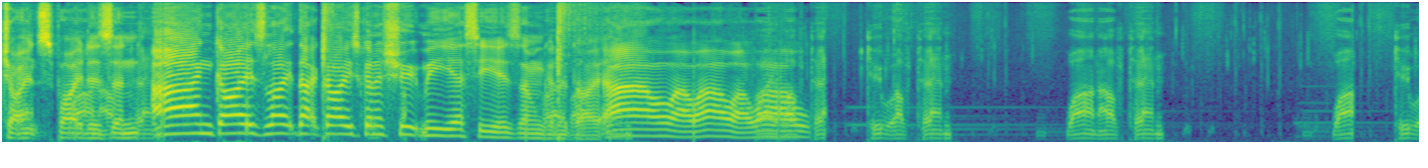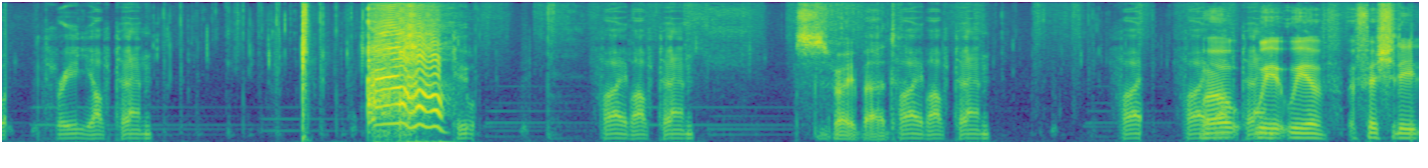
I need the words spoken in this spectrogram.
giant spiders and and guys like that guy's gonna shoot me. Yes, he is. I'm gonna die. ten. Ow! Ow! Ow! Ow! Ow! of ten. Two of ten. One of ten. One. Two. Three of ten. Ah! Two. Five of ten. This is very bad. Five of ten. Five. Five Well, of ten. we we have officially.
